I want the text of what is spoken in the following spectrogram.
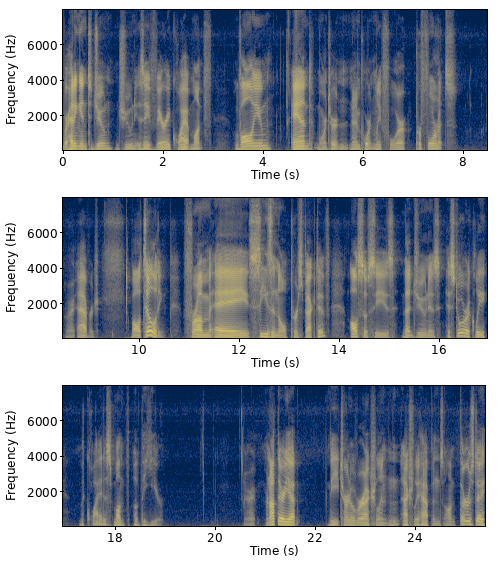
we're heading into June. June is a very quiet month. Volume and more importantly for performance. All right, average. Volatility from a seasonal perspective also sees that June is historically the quietest month of the year. All right, we're not there yet. The turnover actually actually happens on Thursday,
